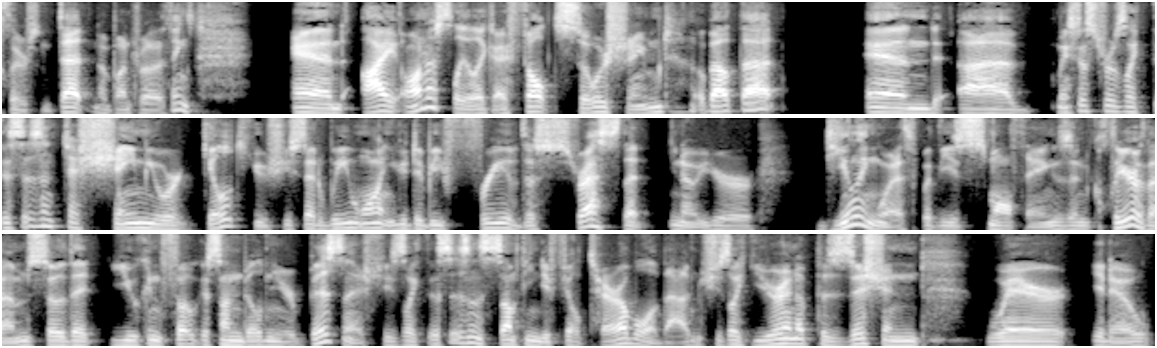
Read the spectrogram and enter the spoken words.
clear some debt and a bunch of other things. And I honestly, like, I felt so ashamed about that. And uh, my sister was like, this isn't to shame you or guilt you. She said, we want you to be free of the stress that, you know, you're dealing with with these small things and clear them so that you can focus on building your business. She's like, this isn't something to feel terrible about. And she's like, you're in a position where, you know,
